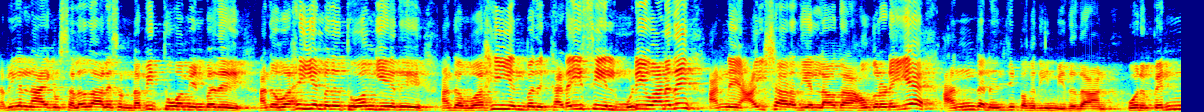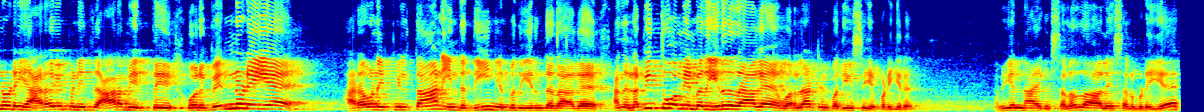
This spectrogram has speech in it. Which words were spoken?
நபிகள் நாயகம் சல்லா அலிஸ்லம் நபித்துவம் என்பது அந்த வகை என்பது துவங்கியது. அந்த வகை என்பது கடைசியில் முடிவானது. அன்னை ஆயிஷா ரதி அல்லாதான் அவங்களுடைய அந்த நெஞ்சு பகுதியின் மீதுதான். ஒரு பெண்ணுடைய அரவிப்பணித்து ஆரம்பித்து ஒரு பெண்ணுடைய அரவணைப்பில் தான் இந்த தீன் என்பது இருந்ததாக அந்த நபித்துவம் என்பது இருந்ததாக வரலாற்றில் பதிவு செய்யப்படுகிறது. நபிகள் நாயகம் சல்லா அலிஸ்லமுடைய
